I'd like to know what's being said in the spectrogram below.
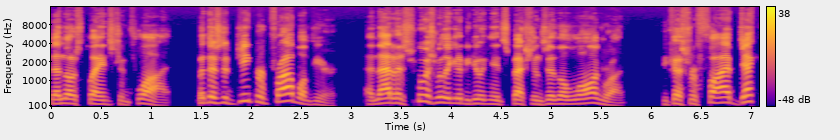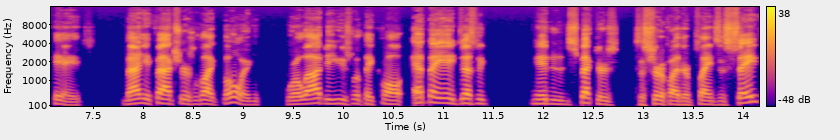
then those planes can fly. But there's a deeper problem here, and that is who is really going to be doing the inspections in the long run? Because for five decades, manufacturers like Boeing were allowed to use what they call FAA designated inspectors to certify their planes as safe,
